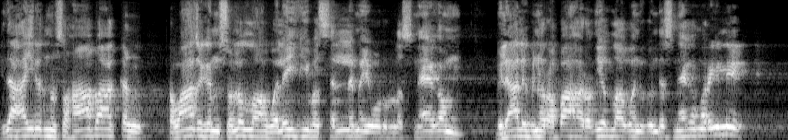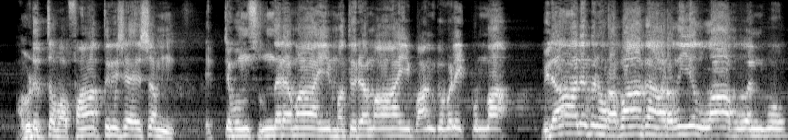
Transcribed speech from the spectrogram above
ഇതായിരുന്നു സ്വഹാബാക്കൾ പ്രവാചകൻ സൊല്ലാഹു അലൈഹി വസല്ലമയോടുള്ള സ്നേഹം. ബിലാലുബിന് റബാഹ റളിയല്ലാഹു അൻഹുവിന്റെ സ്നേഹം അറിയില്ലേ? അവിടുത്തെ വഫാത്തിന് ശേഷം ഏറ്റവും സുന്ദരമായി മധുരമായി ബാങ്ക് വിളിക്കുന്ന ബിലാലുബിൻ റബാഹ റളിയല്ലാഹു അൻഹു.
